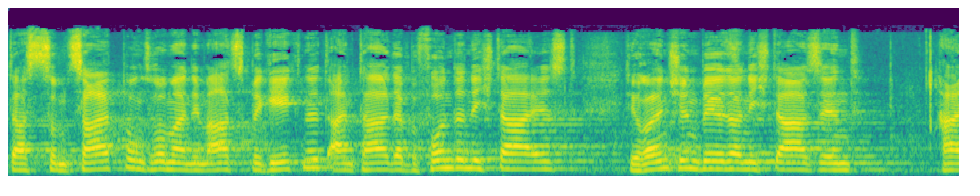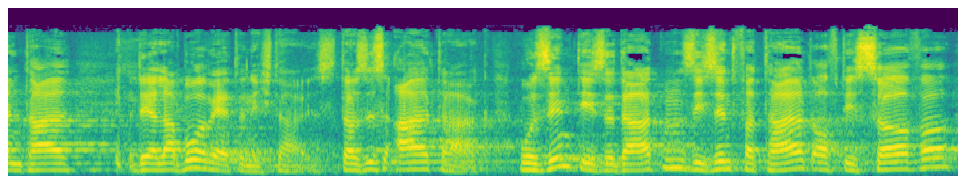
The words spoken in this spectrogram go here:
dass zum Zeitpunkt, wo man dem Arzt begegnet, ein Teil der Befunde nicht da ist, die Röntgenbilder nicht da sind, ein Teil der Laborwerte nicht da ist. Das ist Alltag. Wo sind diese Daten? Sie sind verteilt auf die Server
